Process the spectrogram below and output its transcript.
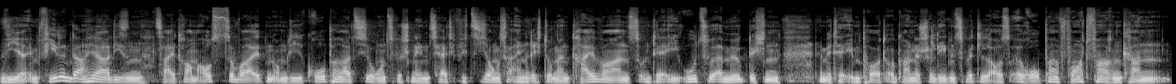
Wir empfehlen daher, diesen Zeitraum auszuweiten, um die Kooperation zwischen den Zertifizierungseinrichtungen Taiwans und der EU zu ermöglichen, damit der Import organischer Lebensmittel aus Europa fortfahren kann.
